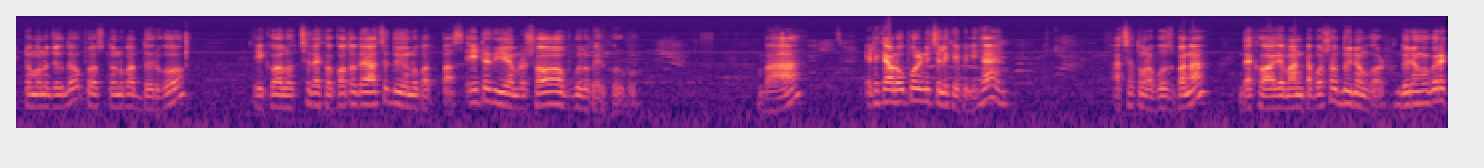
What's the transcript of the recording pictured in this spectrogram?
একটু মনোযোগ দাও, প্রস্থ অনুপাত দৈর্ঘ্য। ইকুয়াল হচ্ছে, দেখো, কত দেওয়া আছে? দুই অনুপাত পাঁচ। এইটা দিয়ে আমরা সবগুলো বের করব। বা, এটাকে আমরা উপরে নিচে লিখে ফেলি হ্যাঁ? আচ্ছা তোমরা বুঝবা না? দেখো, আগে মানটা বসাও, দুই নম্বর। দুই নম্বর করে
